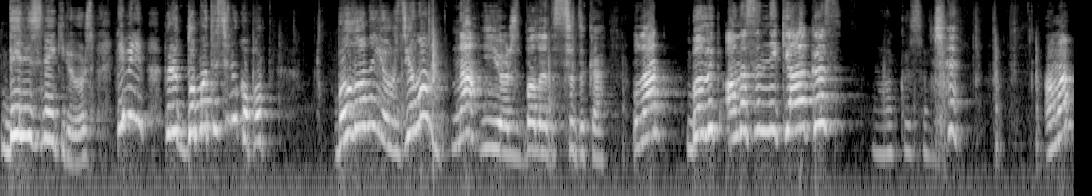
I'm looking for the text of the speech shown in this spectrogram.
denizine giriyoruz. Ne bileyim böyle domatesini kapat, balığını yiyoruz yalan mı? Nah yiyoruz balığı Sıdıka. Ulan balık anasının nikahı kız. Haklısın. Ama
